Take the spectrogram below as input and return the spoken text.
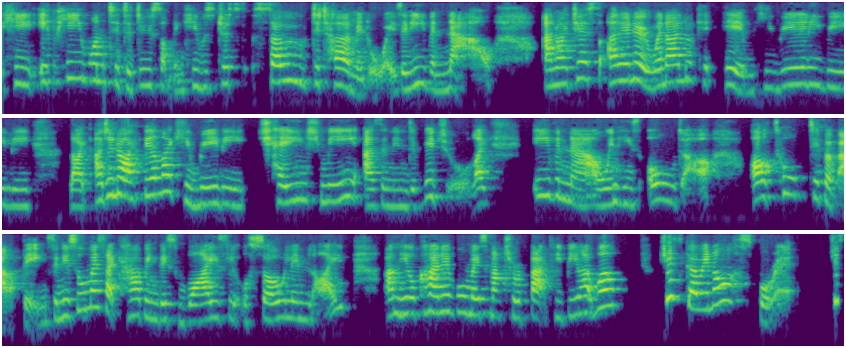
he if he wanted to do something he was just so determined always and even now and i just i don't know when i look at him he really really like i don't know i feel like he really changed me as an individual. Like even now when he's older i'll talk to him about things and it's almost like having this wise little soul in life and he'll kind of almost matter of fact he'd be like well just go and ask for it. Just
